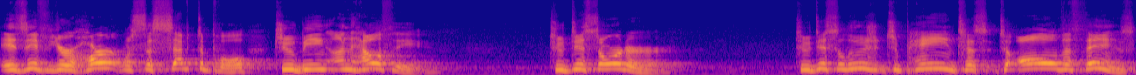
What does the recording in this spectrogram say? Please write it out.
is if your heart was susceptible to being unhealthy to disorder, to disillusion, to pain, to, to all the things.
